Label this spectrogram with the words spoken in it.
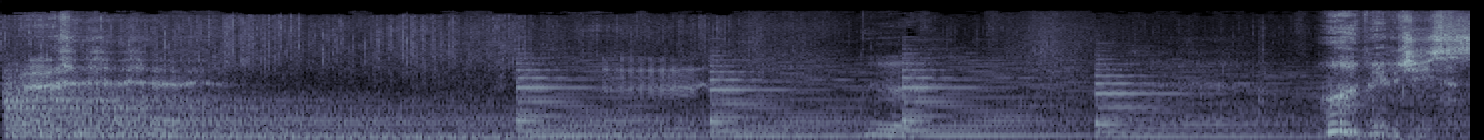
oh, baby Jesus.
